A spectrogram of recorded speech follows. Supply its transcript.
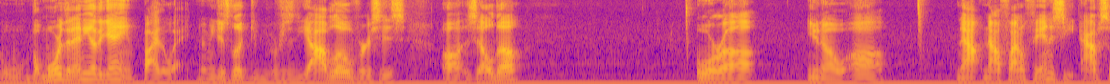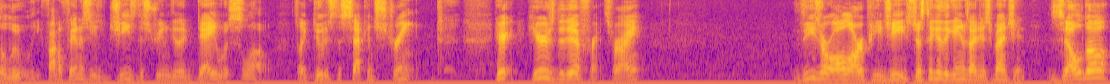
but more than any other game, by the way. I mean, just look versus Diablo versus uh, Zelda, or uh, you know, uh, now now Final Fantasy. Absolutely, Final Fantasy. Geez, the stream the other day was slow. It's like, dude, it's the second stream. Here, here's the difference, right? These are all RPGs. Just think of the games I just mentioned. Zelda,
